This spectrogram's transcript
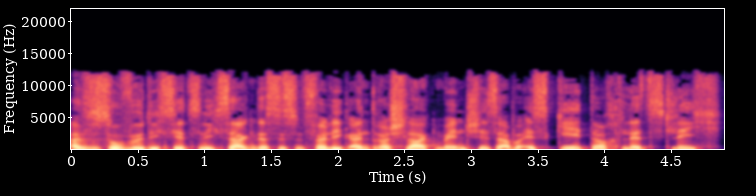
Also so würde ich es jetzt nicht sagen, dass es ein völlig anderer Schlag Mensch ist, aber es geht doch letztlich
